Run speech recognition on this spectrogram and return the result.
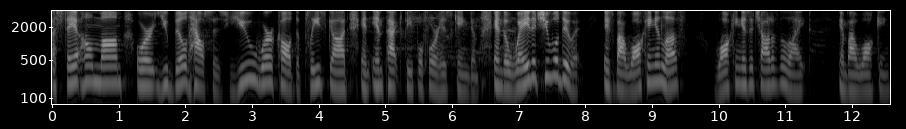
a stay at home mom, or you build houses. You were called to please God and impact people for His kingdom. And the way that you will do it is by walking in love, walking as a child of the light and by walking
